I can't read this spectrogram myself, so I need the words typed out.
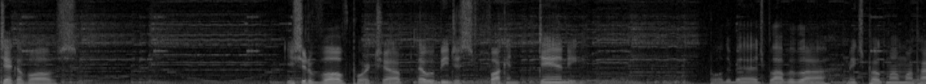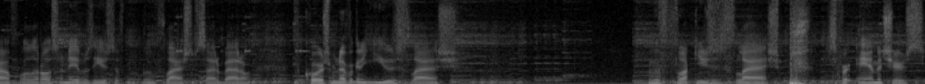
dick evolves. You should evolve Pork Chop. That would be just fucking dandy. Boulder badge, blah blah blah. Makes Pokemon more powerful. It also enables the use of move Flash inside a battle. Of course, I'm never gonna use Flash. Who the fuck uses Flash? it's for amateurs.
